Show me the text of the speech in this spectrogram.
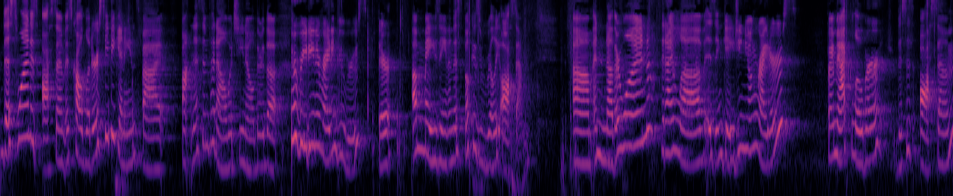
This one is awesome. It's called Literacy Beginnings by Fountas and Pinnell, which, you know, they're the they're reading and writing gurus. They're amazing, and this book is really awesome. Um, another one that I love is Engaging Young Writers by Matt Glover. This is awesome.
